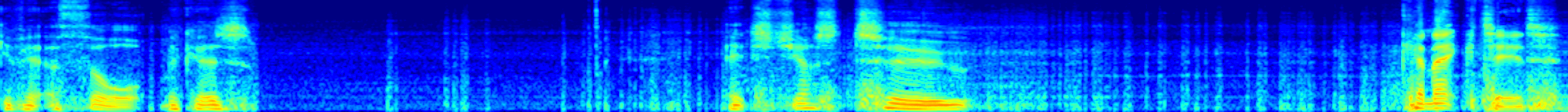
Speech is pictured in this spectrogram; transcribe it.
give it a thought because it's just too connected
